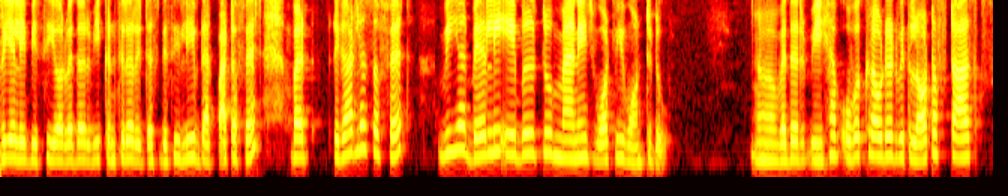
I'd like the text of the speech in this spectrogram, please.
really busy or whether we consider it as busy, leave that part of it. But regardless of it, we are barely able to manage what we want to do. Uh, whether we have overcrowded with a lot of tasks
